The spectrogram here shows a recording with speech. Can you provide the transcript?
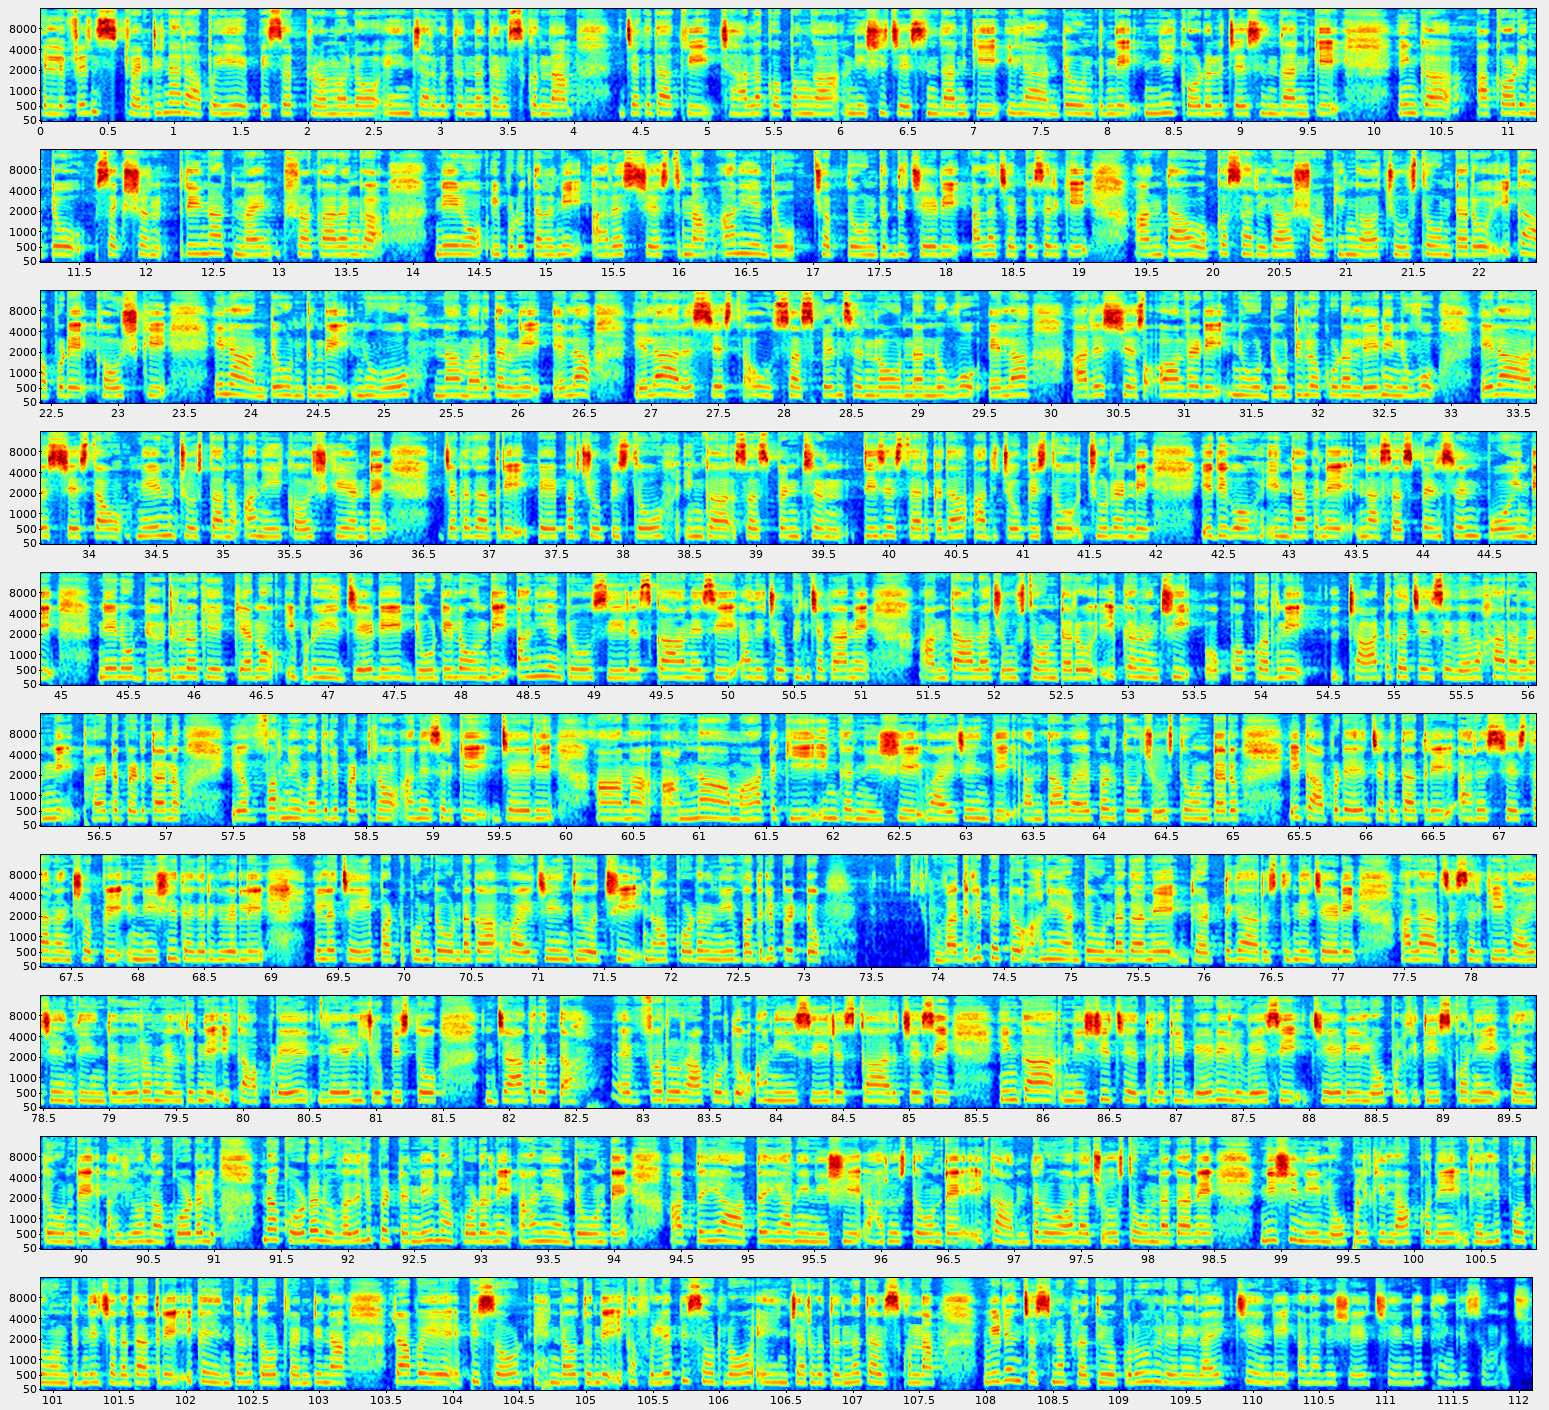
Hello friends ట్వంటీన రాబోయే episode ప్రోమోలో ఏం జరుగుతుందో తెలుసుకుందాం. జగదాత్రి చాలా కోపంగా నిషి చేసిన దానికి ఇలా అంటూ ఉంటుంది. నీ కోడలు చేసిన దానికి ఇంకా according to section three naught nine ప్రకారంగా నేను ఇప్పుడు తనని అరెస్ట్ చేస్తున్నాం అని అంటూ చెప్తూ ఉంటుంది చేడి. అలా చెప్పేసరికి అంతా ఒక్కసారిగా షాకింగ్గా చూస్తూ ఉంటారు. ఇక అప్పుడే కౌష్కి ఇలా అంటూ ఉంటుంది. నువ్వు నా మరదల్ని ఎలా ఎలా అరెస్ట్ చేస్తావు? సస్పెన్షన్లో ఉన్న నువ్వు ఎలా అరెస్ట్ చేస్తావు ఆల్రెడీ నువ్వు డ్యూటీలో కూడా లేని నువ్వు ఎలా అరెస్ట్ చేస్తావు? నేను చూస్తాను అని కౌశికి అంటే జగదాత్రి పేపర్ చూపిస్తూ ఇంకా సస్పెన్షన్ తీసేస్తారు కదా అది చూపిస్తూ చూడండి ఇదిగో ఇందాకనే నా సస్పెన్షన్ పోయింది నేను డ్యూటీలోకి ఎక్కాను ఇప్పుడు ఈ జేడీ డ్యూటీలో ఉంది అని అంటూ సీరియస్గా అనేసి అది చూపించగానే అంతా అలా చూస్తూ ఉంటారు. ఇక్కడ నుంచి ఒక్కొక్కరిని చాటుగా చేసే వ్యవహారాలన్నీ బయట పెడతాను ఎవరిని వదిలిపెట్టను అనేసరికి జై ఆన అన్న ఆ మాటకి ఇంకా నిషి వైజయంతి అంతా భయపడుతూ చూస్తూ ఉంటారు. ఇక అప్పుడే జగదాత్రి అరెస్ట్ చేస్తానని చెప్పి నిషి దగ్గరికి వెళ్ళి ఇలా చేయి పట్టుకుంటూ ఉండగా వైజయంతి వచ్చి నా కోడల్ని వదిలిపెట్టు. వదిలిపెట్టు అని అంటూ ఉండగానే గట్టిగా అరుస్తుంది జేడి. అలా అరిచేసరికి వైజయంతి ఇంత దూరం వెళ్తుంది. ఇక అప్పుడే వేలు చూపిస్తూ జాగ్రత్త ఎవ్వరూ రాకూడదు అని సీరియస్గా అరిచేసి ఇంకా నిశ్చి చేతులకి బేడీలు వేసి చేడి లోపలికి తీసుకొని వెళ్తూ ఉంటే అయ్యో నా కోడలు నా కోడలు వదిలిపెట్టండి నా కోడల్ని అని అంటూ ఉంటే అత్తయ్య అత్తయ్య అని నిషి అరుస్తూ ఉంటే ఇక అందరూ అలా చూస్తూ ఉండగానే నిషిని లోపలికి లాక్కొని వెళ్ళిపోతూ ఉంటుంది జగదాత్రి. ఇక ఇంతటితో ట్వంటీన రాబోయే ఎపిసోడ్ ఎండ్ అవుతుంది. ఇక ఫుల్ ఎపిసోడ్లో ఏం జరుగుతుందో తెలుసుకుందాం. వీడియోని చూసిన ప్రతి ఒక్కరూ వీడియోని లైక్ చేయండి అలాగే షేర్ చేయండి. Thank you so much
